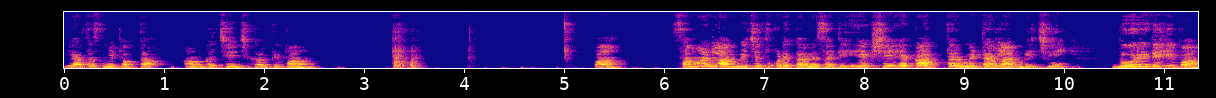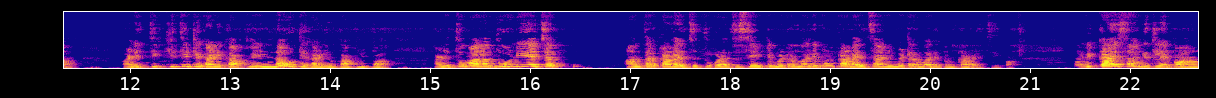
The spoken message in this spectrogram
यातच मी फक्त अंक चेंज करते पहा. पहा. समान लांबीचे तुकडे करण्यासाठी एकशे एकाहत्तर मीटर लांबीची दोरी दिली पहा. आणि ती किती ठिकाणी कापली? नऊ ठिकाणी कापली पहा. आणि तुम्हाला दोन्ही याच्यात अंतर काढायचं तुकड्याचं सेंटीमीटरमध्ये पण काढायचं आणि मीटरमध्ये पण काढायचं. पहा. मग मी काय सांगितलंय पहा?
